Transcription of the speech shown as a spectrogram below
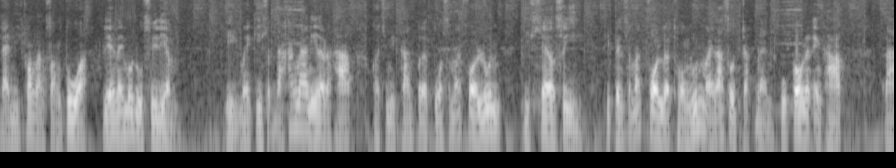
และมีกล้องหลัง 2 ตัวเรียงในโมดูลสี่เหลี่ยม อีกไม่กี่สัปดาห์ข้างหน้านี้แล้วนะครับ ก็จะมีการเปิดตัวสมาร์ทโฟนรุ่น Pixel 4 ที่เป็นสมาร์ทโฟนเลือดธงรุ่นใหม่ล่าสุดจากแบรนด์ Google นั่นเองครับ ล่า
